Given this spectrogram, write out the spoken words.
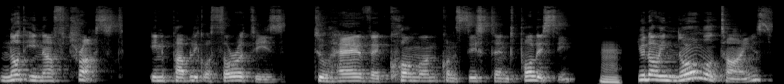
not enough trust in public authorities to have a common, consistent policy. Mm. You know, in normal times,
